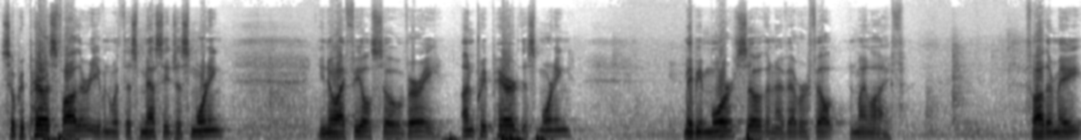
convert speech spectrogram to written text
So prepare us, Father, even with this message this morning. You know, I feel so very unprepared this morning, maybe more so than I've ever felt in my life. Father, may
